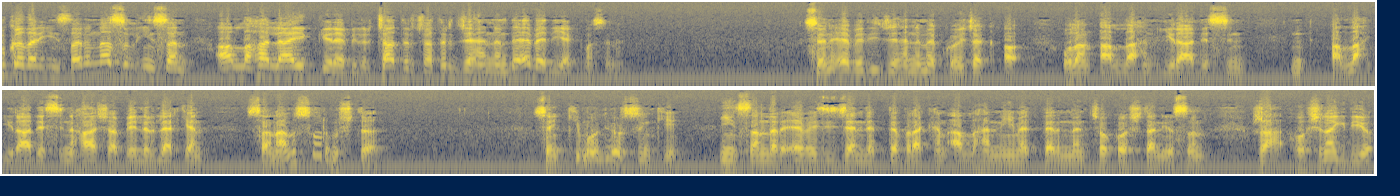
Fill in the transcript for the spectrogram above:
Bu kadar insanı nasıl insan Allah'a layık görebilir? Çatır çatır cehennemde ebedi yakmasını. Seni ebedi cehenneme koyacak olan Allah'ın iradesini, Allah iradesini haşa belirlerken sana mı sormuştu? Sen kim oluyorsun ki? İnsanları evezi cennette bırakan Allah'ın nimetlerinden çok hoşlanıyorsun. Hoşuna gidiyor.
